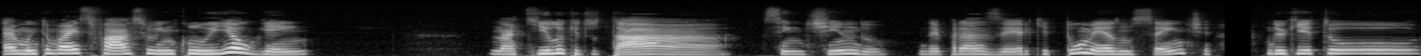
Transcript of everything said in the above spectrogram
é muito mais fácil incluir alguém naquilo que tu tá sentindo de prazer que tu mesmo sente, do que tu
